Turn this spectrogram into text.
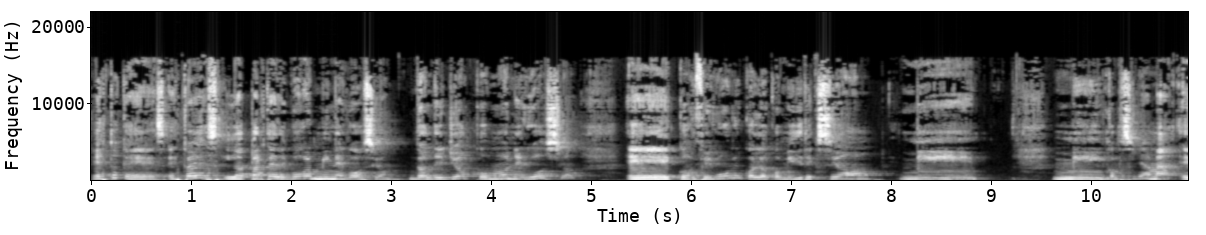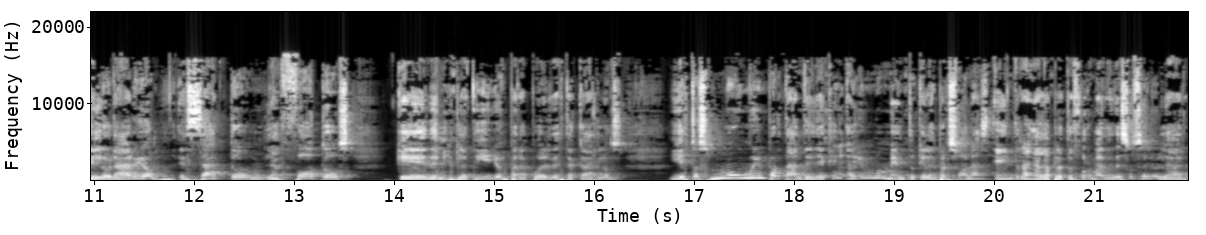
¿Esto qué es? Esto es la parte de Google Mi Negocio, donde yo como negocio eh, configuro y coloco mi dirección, mi, mi, ¿cómo se llama? El horario exacto, las fotos que, de mis platillos para poder destacarlos. Y esto es muy, muy importante, ya que hay un momento que las personas entran a la plataforma desde su celular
